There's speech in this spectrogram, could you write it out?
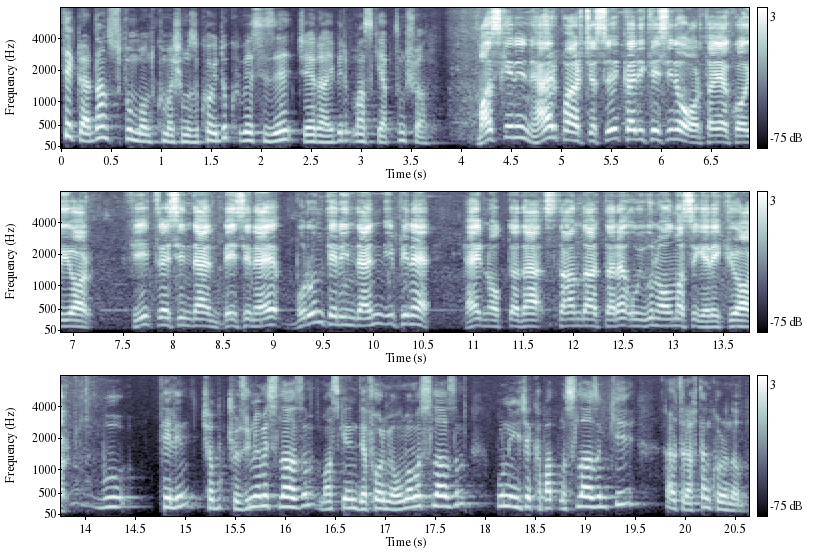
Tekrardan spun bond kumaşımızı koyduk ve size cerrahi bir maske yaptım şu an. Maskenin her parçası kalitesini ortaya koyuyor. Filtresinden bezine, burun telinden ipine her noktada standartlara uygun olması gerekiyor. Bu telin çabuk çözülmemesi lazım. Maskenin deforme olmaması lazım. Bunu iyice kapatması lazım ki her taraftan korunalım.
